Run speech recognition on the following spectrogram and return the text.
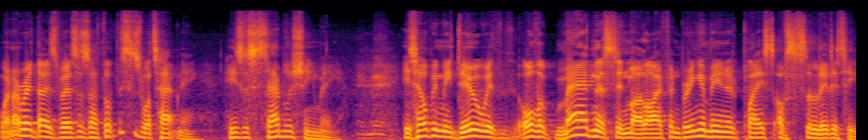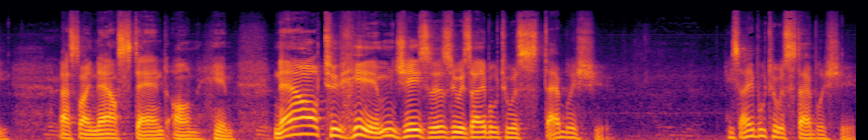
When I read those verses, I thought, this is what's happening. He's establishing me. He's helping me deal with all the madness in my life and bringing me in a place of solidity as I now stand on Him. Now to Him, Jesus, who is able to establish you. He's able to establish you.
